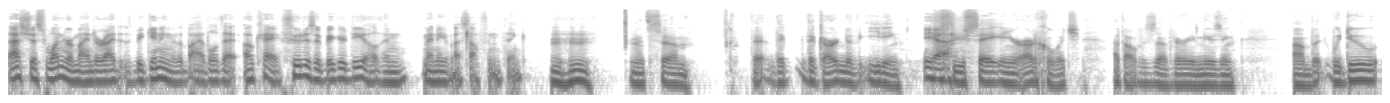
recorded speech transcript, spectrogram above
that's just one reminder right at the beginning of the Bible that okay, food is a bigger deal than many of us often think. Mm-hmm. It's um, the, the the Garden of Eating, yeah. you say in your article, which I thought was uh, very amusing. Um, but we do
